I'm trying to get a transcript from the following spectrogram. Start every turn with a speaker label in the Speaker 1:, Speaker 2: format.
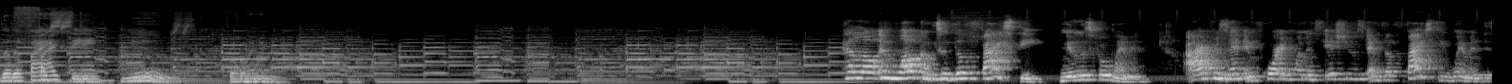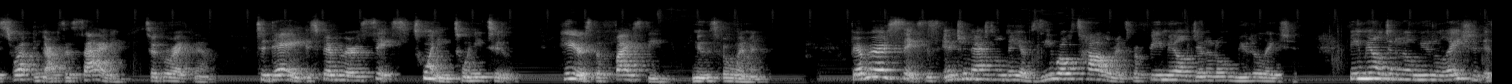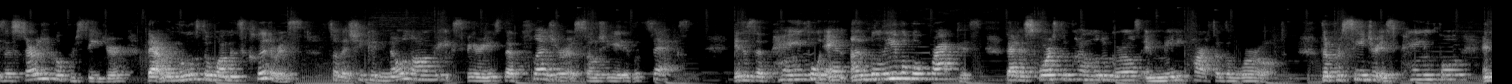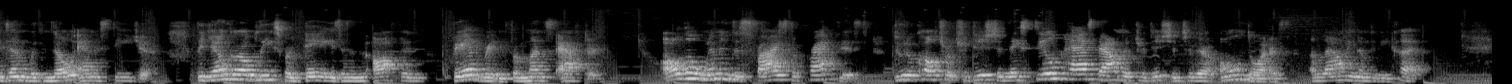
Speaker 1: the feisty news for women. Hello and welcome to the Feisty News for Women. I present important women's issues and the feisty women disrupting our society to correct them. Today is February 6, 2022. Here's the Feisty News for Women. February 6th is International Day of Zero Tolerance for Female Genital Mutilation. Female genital mutilation is a surgical procedure that removes the woman's clitoris so that she can no longer experience the pleasure associated with sex. It is a painful and unbelievable practice that is forced upon little girls in many parts of the world. The procedure is painful and done with no anesthesia. The young girl bleeds for days and is often bedridden for months after. Although women despise the practice due to cultural tradition, they still pass down the tradition to their own daughters, allowing them to be cut.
